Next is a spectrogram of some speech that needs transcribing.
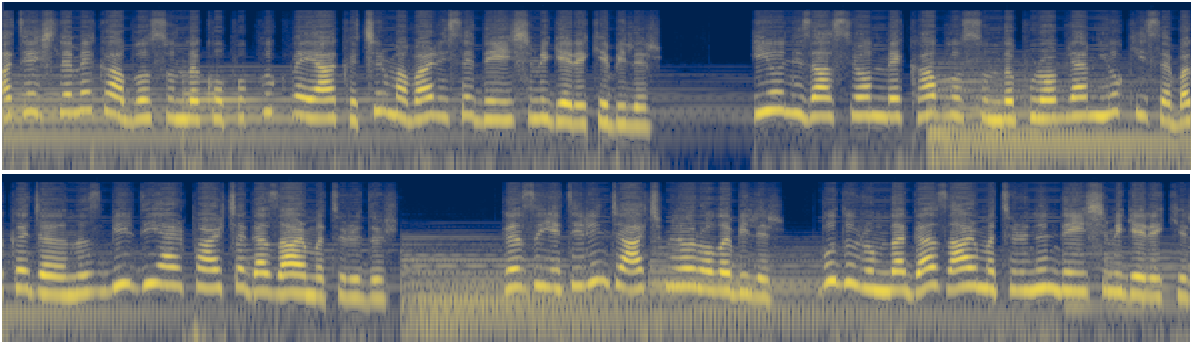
Ateşleme kablosunda kopukluk veya kaçırma var ise değişimi gerekebilir. İyonizasyon ve kablosunda problem yok ise bakacağınız bir diğer parça gaz armatürüdür. Gazı yeterince açmıyor olabilir. Bu durumda gaz armatürünün değişimi gerekir.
